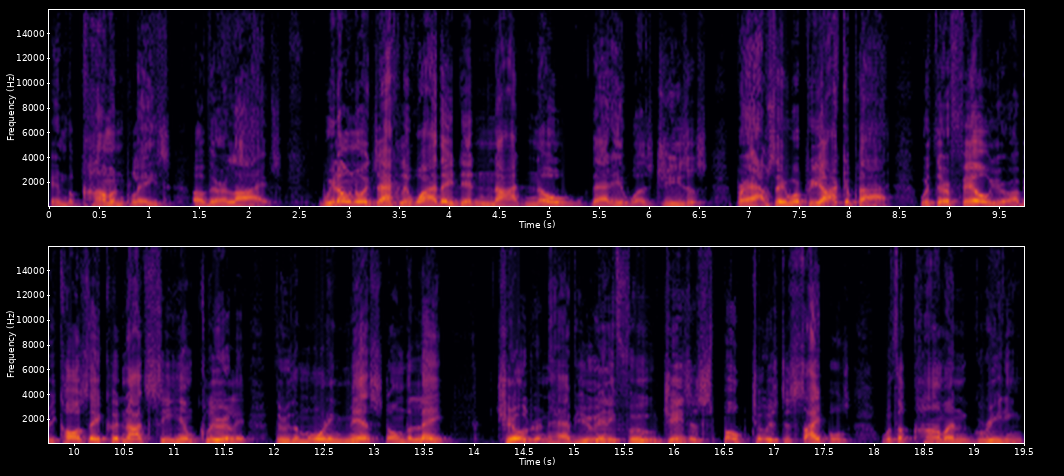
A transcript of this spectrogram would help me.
in the commonplace of their lives. We don't know exactly why they did not know that it was Jesus. Perhaps they were preoccupied with their failure or because they could not see him clearly through the morning mist on the lake. Children, have you any food? Jesus spoke to his disciples with a common greeting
